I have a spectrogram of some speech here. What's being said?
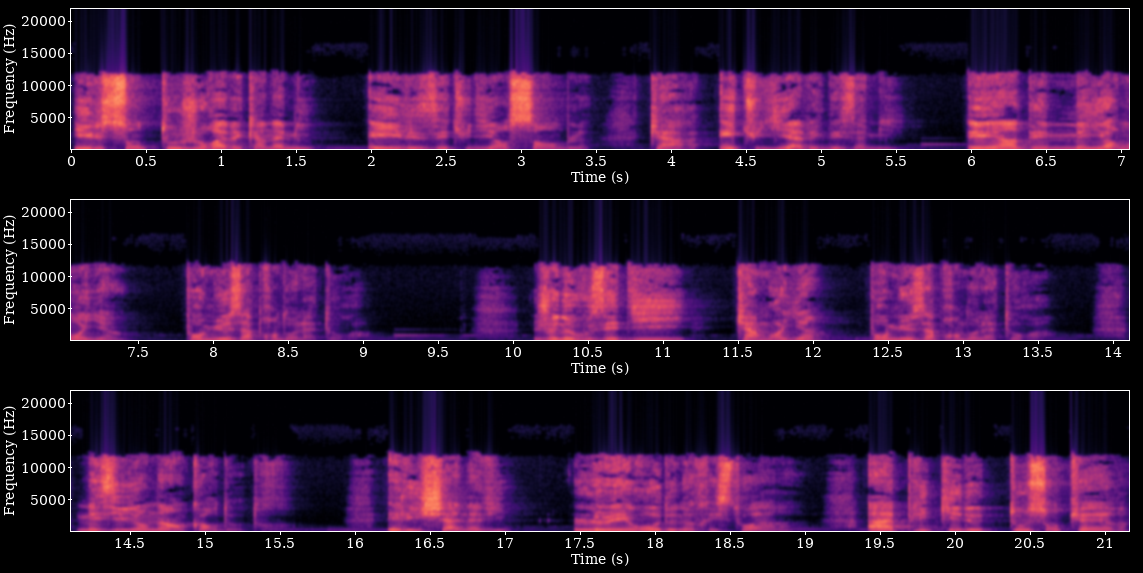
Ils sont toujours avec un ami et ils étudient ensemble, car étudier avec des amis est un des meilleurs moyens pour mieux apprendre la Torah. Je ne vous ai dit qu'un moyen pour mieux apprendre la Torah, mais il y en a encore d'autres. Elisha Navi, le héros de notre histoire, a appliqué de tout son cœur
